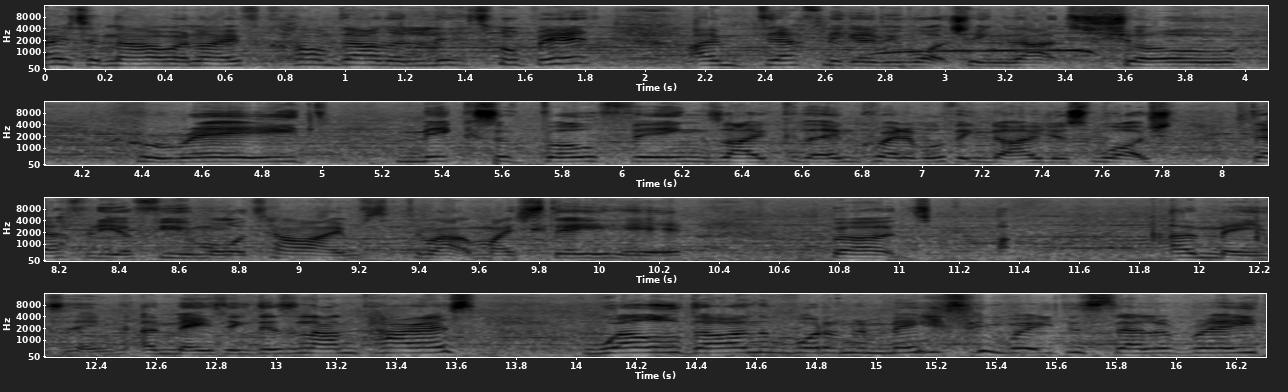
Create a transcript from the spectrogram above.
quieter now and I've calmed down a little bit. I'm definitely gonna be watching that show, parade, mix of both things, like the incredible thing that I just watched, definitely a few more times throughout my stay here. But amazing, amazing. Disneyland Paris, well done. What an amazing way to celebrate.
